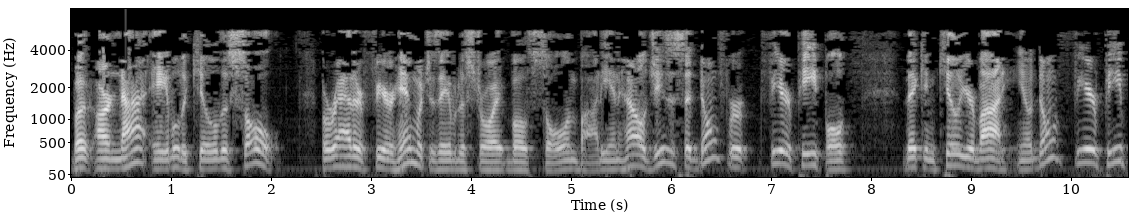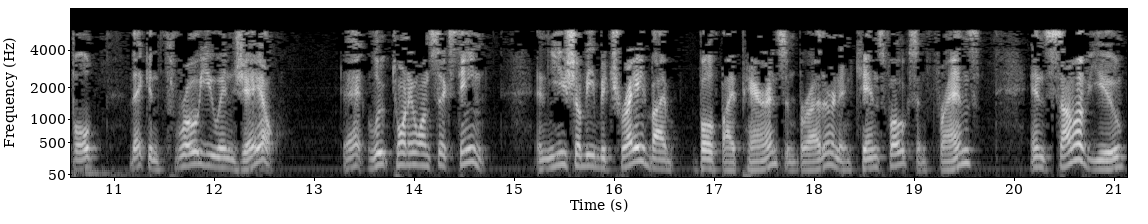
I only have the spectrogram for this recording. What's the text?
but are not able to kill the soul, but rather fear him which is able to destroy both soul and body in hell. Jesus said, don't fear people that can kill your body. You know, don't fear people that can throw you in jail. Okay? Luke 21:16. And ye shall be betrayed by both by parents and brethren and kinsfolks and friends, and some of you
